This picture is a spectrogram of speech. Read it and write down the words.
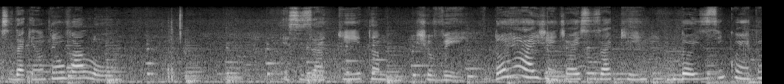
Esse daqui não tem um valor. Esses aqui também, deixa eu ver. Dois reais, gente, ó, esses aqui. Dois e cinquenta.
